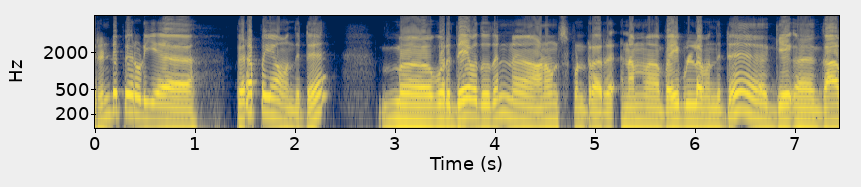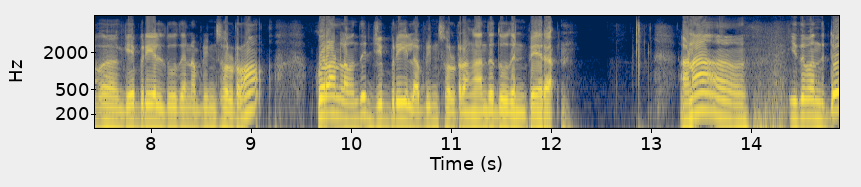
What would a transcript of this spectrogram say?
ரெண்டு பேருடைய பிறப்பையும் வந்துட்டு ஒரு தேவதூதன் அனௌன்ஸ் பண்ணுறாரு நம்ம பைபிளில் வந்துட்டு கே கா கேப்ரியல் தூதன் அப்படின்னு சொல்கிறோம் குரானில் வந்து ஜிப்ரீல் அப்படின்னு சொல்கிறாங்க அந்த தூதன் பேரை. ஆனால் இது வந்துட்டு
